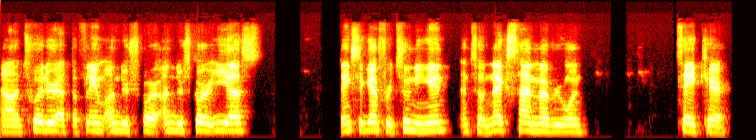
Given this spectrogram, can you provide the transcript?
and on Twitter at the flame underscore underscore ES. Thanks again for tuning in. Until next time, everyone, take care.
